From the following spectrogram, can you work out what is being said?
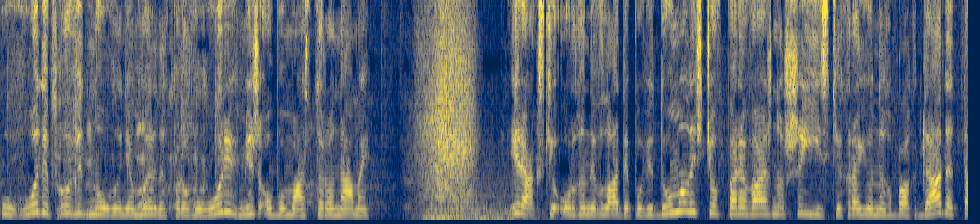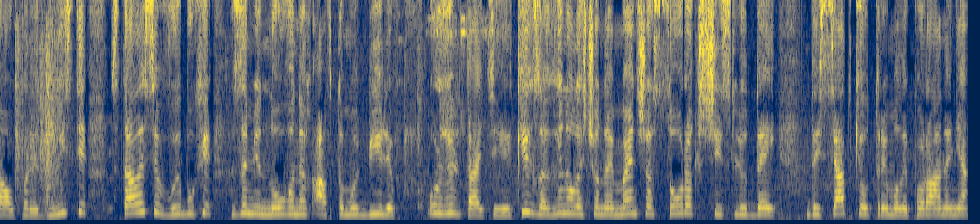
угоди про відновлення мирних переговорів між обома сторонами. Іракські органи влади повідомили, що в переважно шиїтських районах Багдада та у передмісті сталися вибухи замінованих автомобілів, у результаті яких загинуло щонайменше 46 людей. Десятки отримали поранення.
